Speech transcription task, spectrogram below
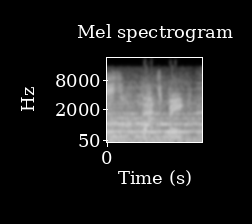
That's big.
